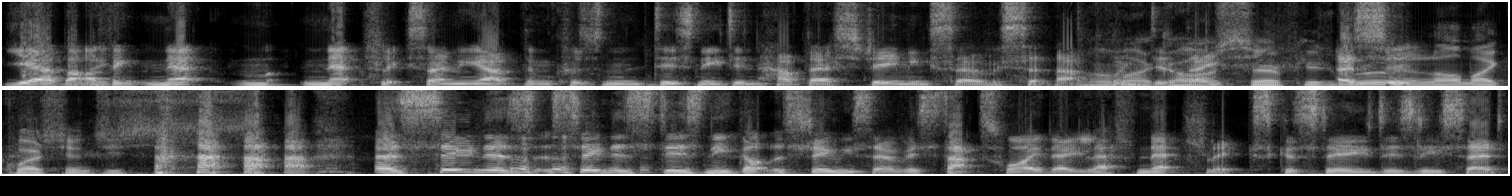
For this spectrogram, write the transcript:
Yeah, but I think Net, Netflix only had them because Disney didn't have their streaming service at that Oh point, Oh my did gosh, Surf, you're As soon- ruining all my questions. You s- As soon as as soon as Disney got the streaming service, that's why they left Netflix because Disney said,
